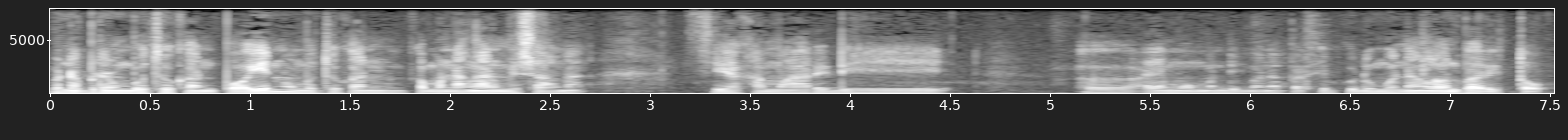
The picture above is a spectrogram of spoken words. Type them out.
benar-benar membutuhkan poin membutuhkan kemenangan. Misalnya sia kamari di uh, aya momen di mana Persib kudu menang lawan Barito.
